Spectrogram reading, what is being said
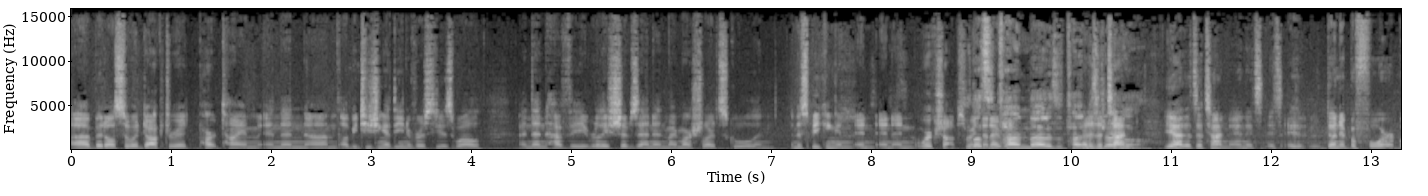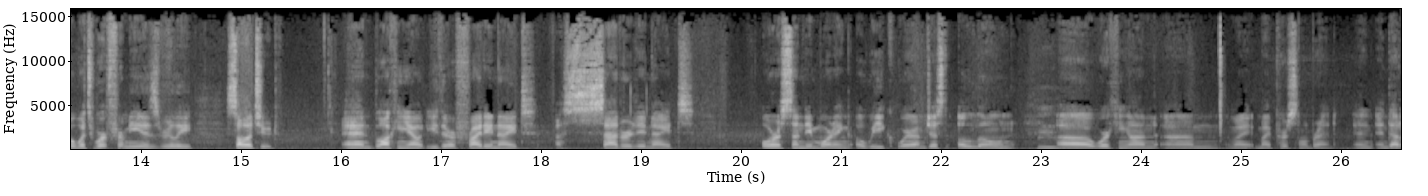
uh, but also a doctorate part time, and then um, I'll be teaching at the university as well, and then have the relationship zen and my martial arts school and, and the speaking and, and, and, and workshops. So right, that's that a I run. ton. That is a ton. That is a juggle. ton. Yeah, that's a ton, and it's it's it, done it before. But what's worked for me is really solitude, and blocking out either a Friday night, a Saturday night, or a Sunday morning a week where I'm just alone, Hmm. uh, working on um, my my personal brand, and and that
